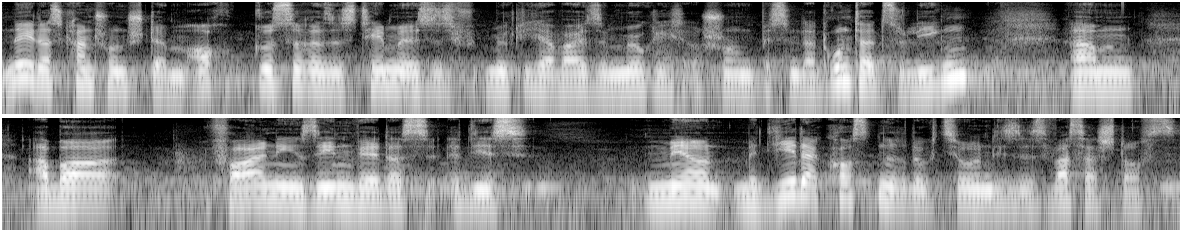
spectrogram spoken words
Nee, das kann schon stimmen. Auch größere Systeme ist es möglicherweise möglich, auch schon ein bisschen darunter zu liegen. Ähm, aber vor allen Dingen sehen wir, dass dies mehr und mit jeder Kostenreduktion dieses Wasserstoffs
